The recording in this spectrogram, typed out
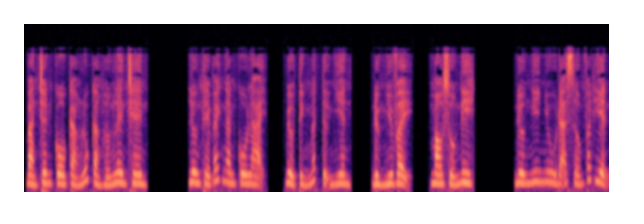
Bàn chân cô càng lúc càng hướng lên trên. Lương thế bách ngăn cô lại, biểu tình mất tự nhiên. Đừng như vậy mau xuống đi. Đường nghi nhu đã sớm phát hiện,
